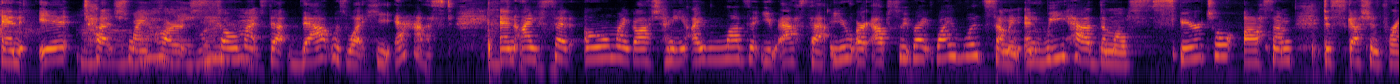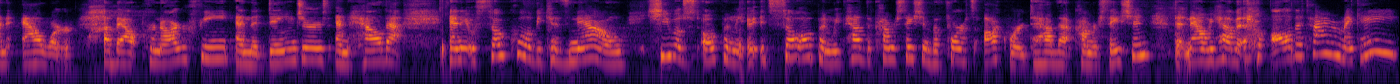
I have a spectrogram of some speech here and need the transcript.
And it touched my heart so much that that was what he asked. And I said, Oh my gosh, honey, I love that you asked that. You are absolutely right. Why would someone? And we had the most spiritual, awesome discussion for an hour about pornography and the dangers and how that. And it was so cool because now he will just openly, it's so open. We've had the conversation before it's awkward to have that conversation that now we have it all the time. I'm like, hey,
